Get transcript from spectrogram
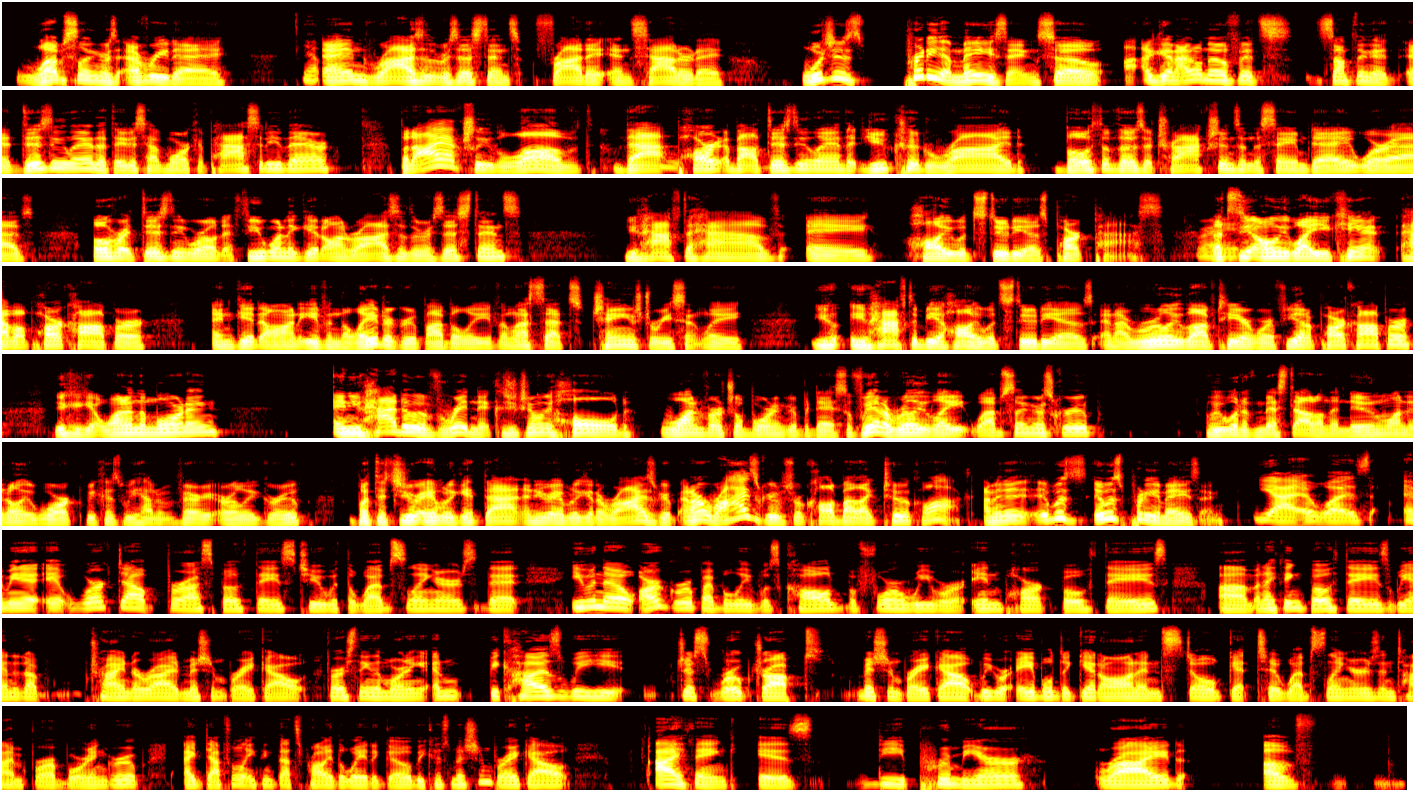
Web Slingers every day Yep. and Rise of the Resistance Friday and Saturday, which is pretty amazing. So again, I don't know if it's something at, at Disneyland that they just have more capacity there, but I actually loved that part about Disneyland that you could ride both of those attractions in the same day. Whereas over at Disney World, if you want to get on Rise of the Resistance, you have to have a Hollywood Studios park pass. That's the only way you can't have a park hopper and get on even the later group, I believe, unless that's changed recently. You you have to be a Hollywood Studios, and I really loved here where if you had a park hopper, you could get one in the morning, and you had to have ridden it because you can only hold one virtual boarding group a day. So if we had a really late web slingers group, we would have missed out on the noon one. It only worked because we had a very early group, but that you were able to get that and you were able to get a rise group, and our rise groups were called by like two o'clock. I mean, it, it was it was pretty amazing. Yeah, it was. I mean, it, it worked out for us both days too with the web slingers. That even though our group, I believe, was called before we were in park both days, um, and I think both days we ended up trying to ride Mission Breakout first thing in the morning, and because we just rope dropped Mission Breakout, we were able to get on and still get to web slingers in time for our boarding group. I definitely think that's probably the way to go because Mission Breakout, I think, is the premier ride of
